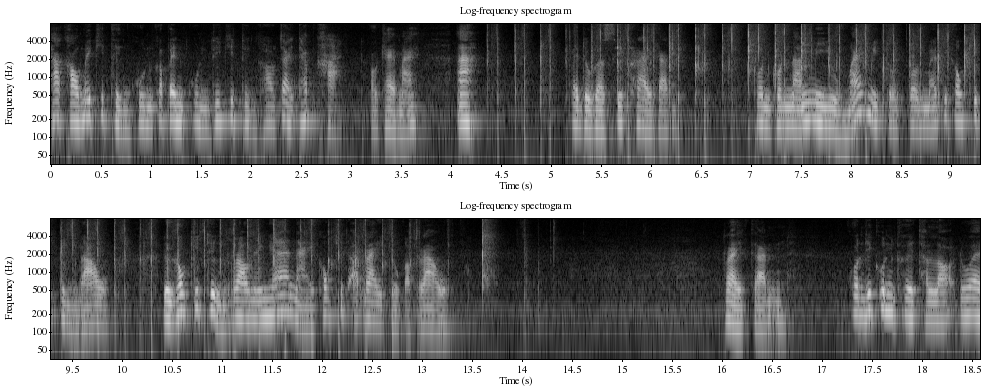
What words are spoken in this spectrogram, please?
ถ้าเขาไม่คิดถึงคุณก็เป็นคุณที่คิดถึงเขาใจแทบขาด โอเคไหมอะ ไปดูกันซิใครกัน คนคนนั้นมีอยู่ไหมมีตัวตนไหมที่เขาคิดถึงเรา หรือเขาคิดถึงเราในแง่ไหนเขาคิดอะไรเกี่ยวกับเราใครกัน คนที่คุณเคยทะเลาะด้วย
